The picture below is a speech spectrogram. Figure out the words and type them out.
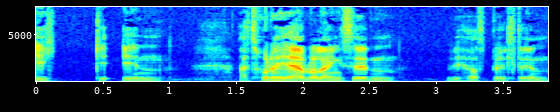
ikke inn. Jeg tror det er jævla lenge siden vi har spilt inn.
